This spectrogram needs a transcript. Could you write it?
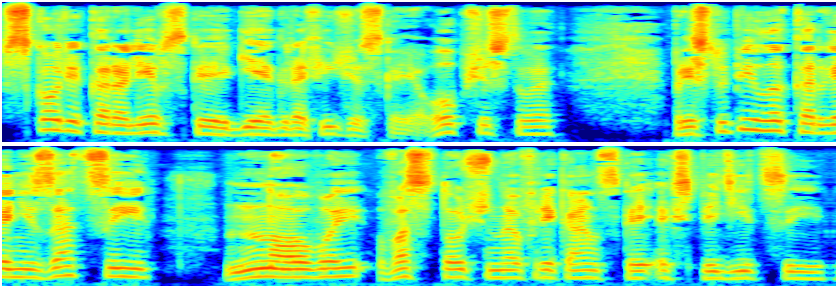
Вскоре Королевское географическое общество приступило к организации новой восточноафриканской экспедиции,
